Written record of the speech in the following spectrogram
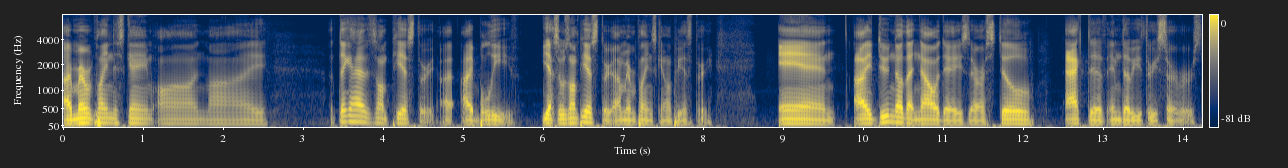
I remember playing this game on my, I think I had this on PS3. I, I believe. Yes, it was on PS3. I remember playing this game on PS3, and I do know that nowadays there are still active MW3 servers,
